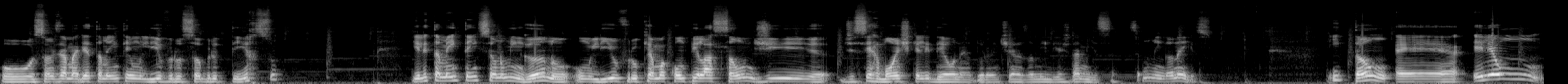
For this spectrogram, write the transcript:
O São José Maria também tem um livro sobre o terço, e ele também tem, se eu não me engano, um livro que é uma compilação de, de sermões que ele deu né, durante as homilias da missa. Se eu não me engano, é isso. Então, é, ele, é um,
